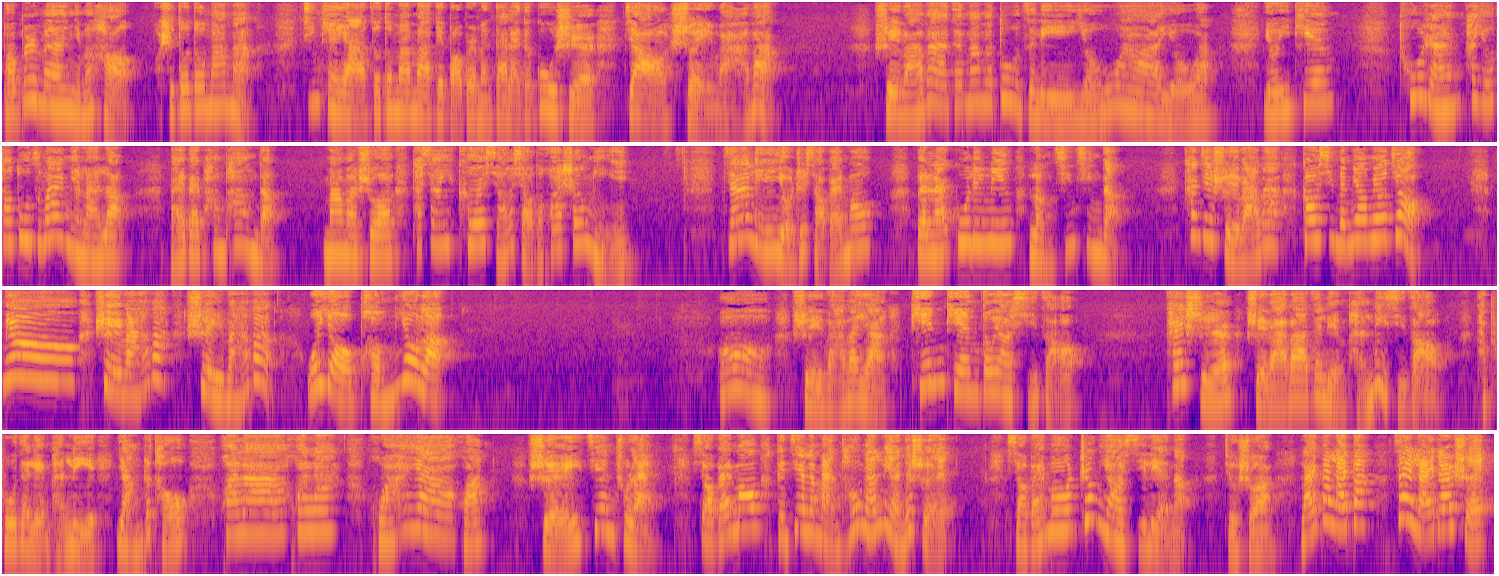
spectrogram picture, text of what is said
宝贝儿们，你们好，我是兜兜妈妈。今天呀，兜兜妈妈给宝贝儿们带来的故事叫《水娃娃》。水娃娃在妈妈肚子里游啊游啊，有一天，突然它游到肚子外面来了，白白胖胖的。妈妈说它像一颗小小的花生米。家里有只小白猫，本来孤零零、冷清清的，看见水娃娃，高兴的喵喵叫。喵，水娃娃，水娃娃，我有朋友了。哦，水娃娃呀，天天都要洗澡。开始，水娃娃在脸盆里洗澡，它扑在脸盆里，仰着头，哗啦哗啦，滑呀滑，水溅出来，小白猫给溅了满头满脸的水。小白猫正要洗脸呢，就说：“来吧，来吧。”再来点水，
